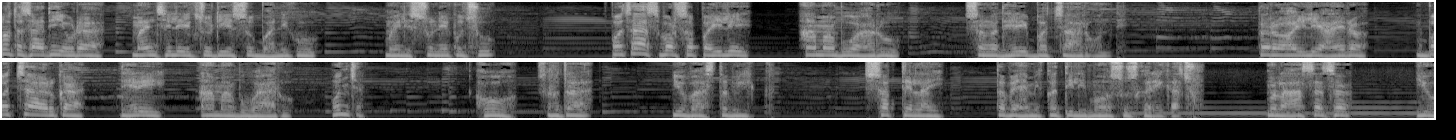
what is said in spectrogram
श्रोत साथी एउटा मान्छेले एकचोटि यसो भनेको मैले सुनेको छु। पचास वर्ष पहिले आमा बुवाहरूसँग धेरै बच्चाहरू हुन्थे। तर अहिले आएर बच्चाहरूका धेरै आमा बुबाहरू हुन्छन्। हो श्रोता यो वास्तविक सत्यलाई तपाईँ हामी कतिले महसुस गरेका छौँ। मलाई आशा छ यो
